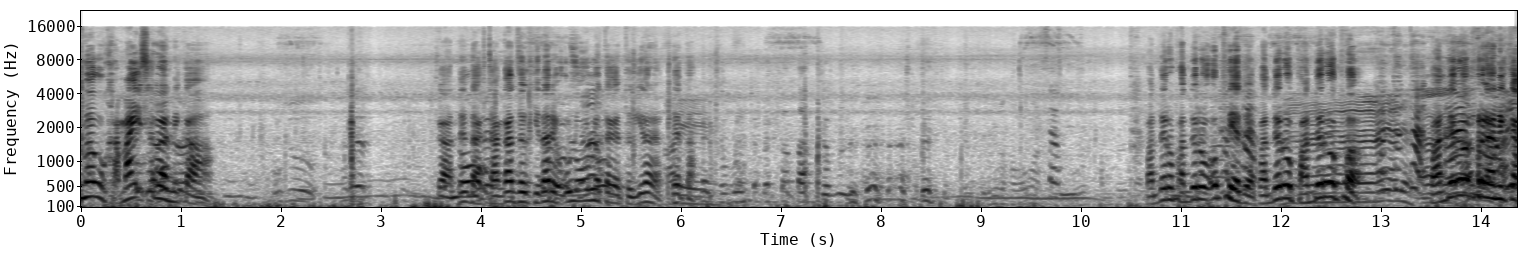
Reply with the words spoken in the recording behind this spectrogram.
힘하고 가만히 있으라니까. 그안 된다. 잠깐 더 기다려. 올라 올랐다가 더 기다려. 됐다. 반대로 반대로 엎어야 돼. 반대로 반대로 엎어. 반대로 엎으라니까.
